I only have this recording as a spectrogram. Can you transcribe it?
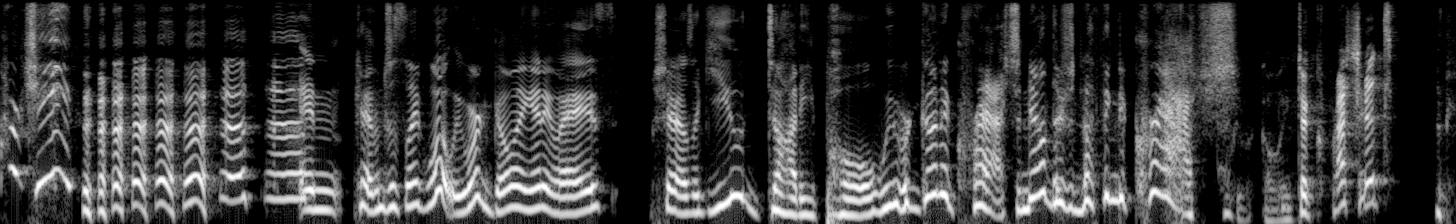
Archie. and Kevin's just like, what? We weren't going anyways. Cheryl's like, you dotty pole. We were gonna crash. And now there's nothing to crash. we were going to crush it.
